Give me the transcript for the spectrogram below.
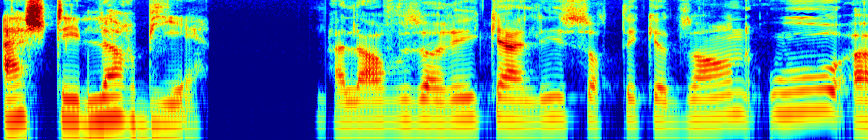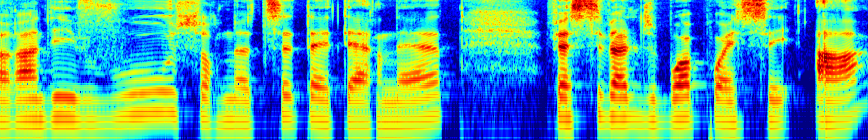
acheter leurs billets? Alors, vous aurez qu'à aller sur Ticket Zone ou euh, rendez-vous sur notre site Internet festivaldubois.ca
